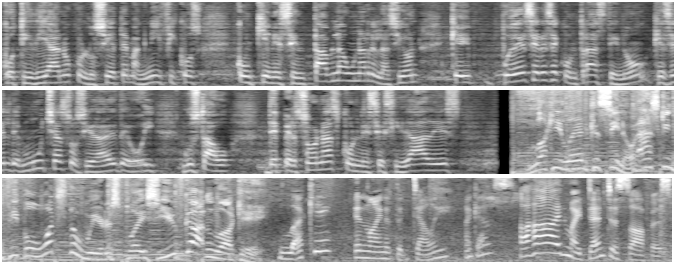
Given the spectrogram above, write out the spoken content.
cotidiano con los siete magníficos, con quienes se entabla una relación que puede ser ese contraste, ¿no? Que es el de muchas sociedades de hoy, Gustavo, de personas con necesidades. Lucky Land Casino asking people what's the weirdest place you've gotten lucky. Lucky? In line at the deli, I guess. Aha, in my dentist's office.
